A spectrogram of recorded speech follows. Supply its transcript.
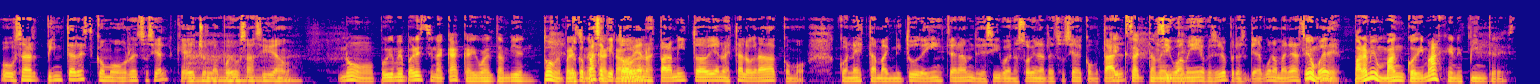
usar Pinterest como red social, que de hecho la puedes usar así, digamos. Ah, No, porque me parece una caca igual también. Todo me Lo parece que una pasa es que todavía ahora. no es, para mí todavía no está lograda como con esta magnitud de Instagram, de decir, bueno, soy una red social como tal, Exactamente. sigo a mí o qué sé yo, pero de alguna manera Es se un- puede. Para mí un banco de imágenes Pinterest.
